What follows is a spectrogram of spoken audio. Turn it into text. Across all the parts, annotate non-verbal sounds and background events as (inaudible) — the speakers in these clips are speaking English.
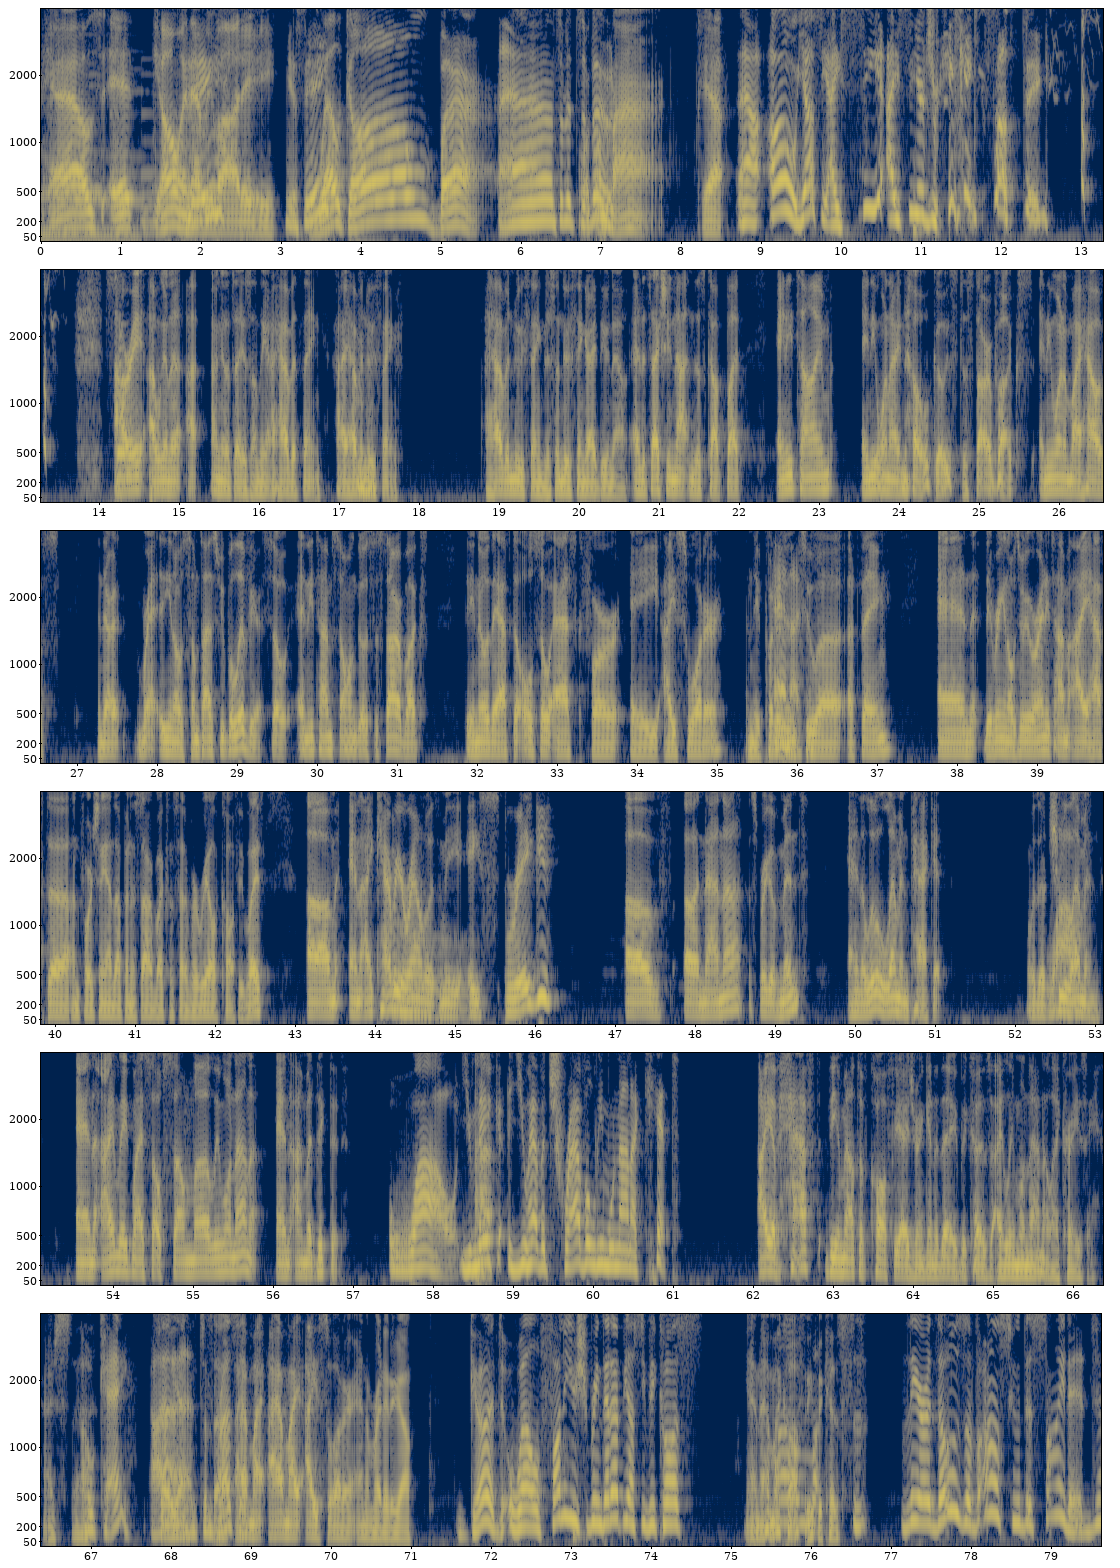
How's it going, See? everybody? You see? Welcome back. That's what it's Welcome about. back. Yeah. Now, oh, Yossi, I see. I see you're (laughs) drinking something. So, Ari, I'm gonna I, I'm gonna tell you something. I have a thing. I have a new mm-hmm. thing. I have a new thing. There's a new thing I do now, and it's actually not in this cup. But anytime anyone I know (laughs) goes to Starbucks, anyone in my house, and there, are, you know, sometimes people live here. So anytime someone goes to Starbucks, they know they have to also ask for a ice water, and they put it And ice into a, (laughs) a thing. And they bring it over to me, or anytime I have to, unfortunately, end up in a Starbucks instead of a real coffee place. Um, and I carry around with me a sprig of uh, nana, a sprig of mint, and a little lemon packet with a true Wow. lemon. And I make myself some uh, limonana, and I'm addicted. wow, you make you have a travel limonana kit. I have halved the amount of coffee I drink in a day because I limonana like crazy. I just uh, Okay, so Ah, yeah, it's So impressive. I have my I have my ice water, and I'm ready to go. Good. Well, funny you should bring that up, Yossi, because Yeah, and I have my coffee Um, because there are those of us who decided,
